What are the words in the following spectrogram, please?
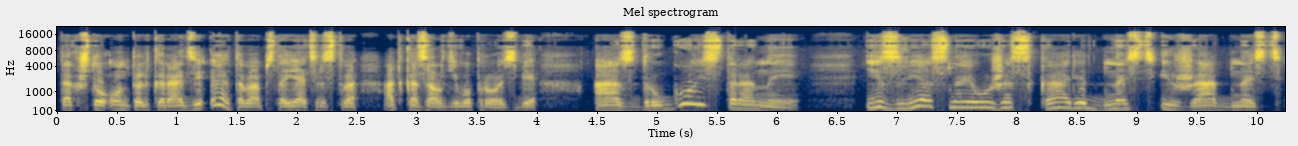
так что он только ради этого обстоятельства отказал его просьбе. А с другой стороны, известная уже скаредность и жадность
